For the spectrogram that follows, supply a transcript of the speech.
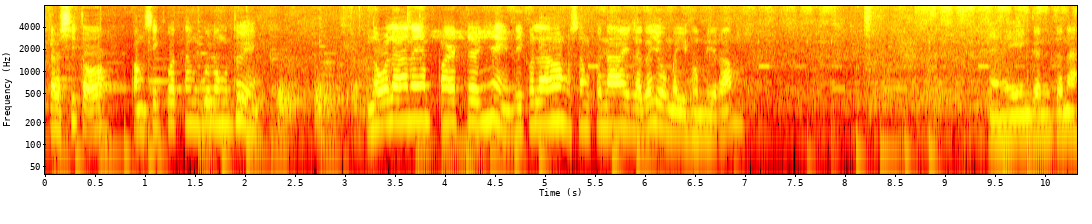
Tapos ito, pang sikwat ng gulong to eh. Nawala na yung partner niya eh. Hindi ko alam kung saan ko na ilagay o may humiram. Yan, naging ganito na.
